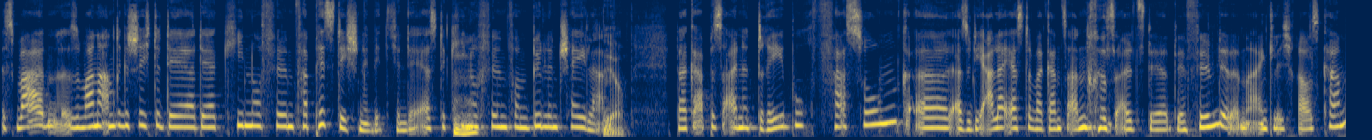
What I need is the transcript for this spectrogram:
Es war, es war eine andere Geschichte, der, der Kinofilm Verpiss dich, Schneewittchen, der erste Kinofilm von Bülent Ceylan. Ja. Da gab es eine Drehbuchfassung, äh, also die allererste war ganz anders als der, der Film, der dann eigentlich rauskam.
